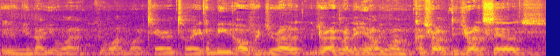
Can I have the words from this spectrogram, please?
You, you, know, you want you want more territory. It can be over drug drug. related. You know, you want control of the drug sales.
